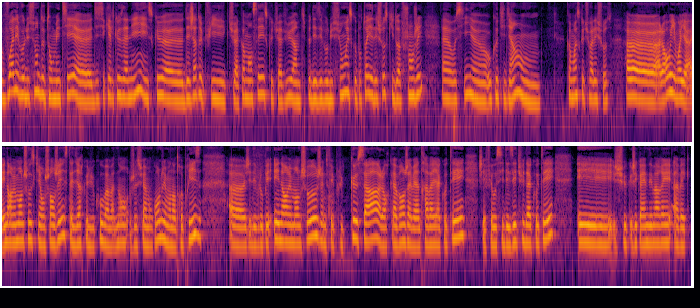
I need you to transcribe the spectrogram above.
vois l'évolution de ton métier d'ici quelques années? Est-ce que déjà depuis que tu as commencé, est-ce que tu as vu un petit peu des évolutions? Est-ce que pour toi il y a des choses qui doivent changer aussi au quotidien? Comment est-ce que tu vois les choses? Euh, Alors oui, moi, il y a énormément de choses qui ont changé. C'est-à-dire que du coup, bah, maintenant, je suis à mon compte, j'ai mon entreprise. Euh, j'ai développé énormément de choses. Je ne fais plus que ça, alors qu'avant, j'avais un travail à côté. J'ai fait aussi des études à côté. Et j'ai quand même démarré avec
